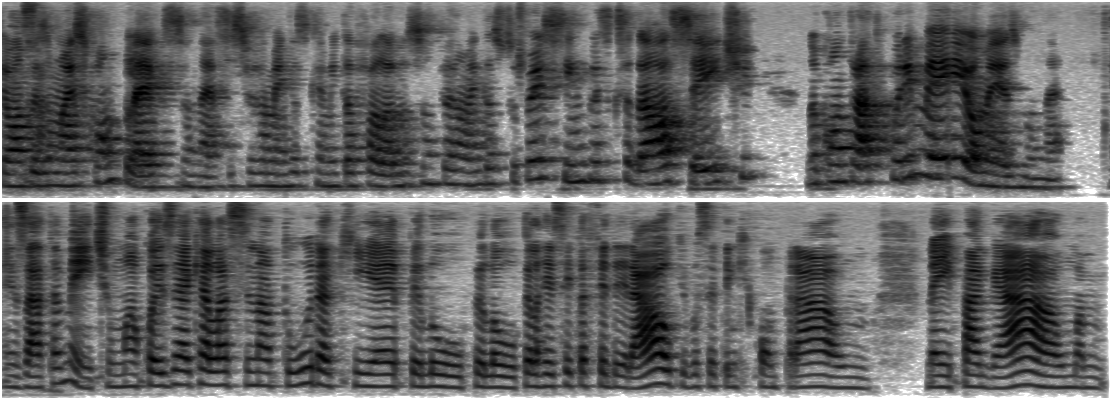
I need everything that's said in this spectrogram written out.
que é uma Exato. coisa mais complexa, né? Essas ferramentas que a Mi está falando são ferramentas super simples que você dá o aceite no contrato por e-mail mesmo, né? Exatamente. Uma coisa é aquela assinatura que é pelo, pelo, pela Receita Federal, que você tem que comprar um, né, e pagar uma, não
